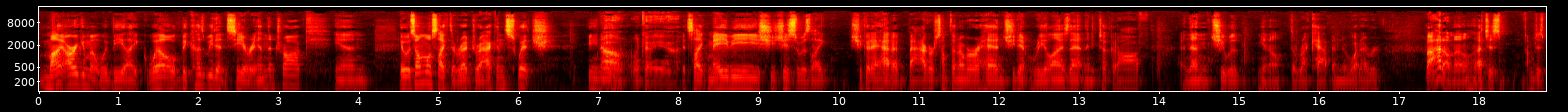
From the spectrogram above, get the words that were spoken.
My argument would be like, well, because we didn't see her in the truck, and it was almost like the Red Dragon switch. You know, Oh, okay, yeah. it's like maybe she just was like she could have had a bag or something over her head and she didn't realize that and then he took it off and then she was you know the wreck happened or whatever but i don't know that's just i'm just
